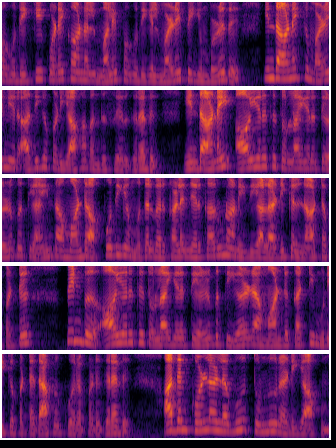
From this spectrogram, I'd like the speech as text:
பகுதிக்கு கொடைக்கானல் மலைப்பகுதியில் மழை பெய்யும் பொழுது இந்த அணைக்கு மழைநீர் அதிகப்படியாக வந்து சேர்கிறது. இந்த அணை ஆயிரத்து தொள்ளாயிரத்து எழுபத்தி ஐந்தாம் ஆண்டு அப்போதைய முதல்வர் கலைஞர் கருணாநிதியால் அடிக்கல் நாட்டப்பட்டு பின்பு ஆயிரத்து தொள்ளாயிரத்து எழுபத்தி ஏழாம் ஆண்டு கட்டி முடிக்கப்பட்டதாக கூறப்படுகிறது. அதன் கொள்ளளவு தொண்ணூறு அடியாகும்.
